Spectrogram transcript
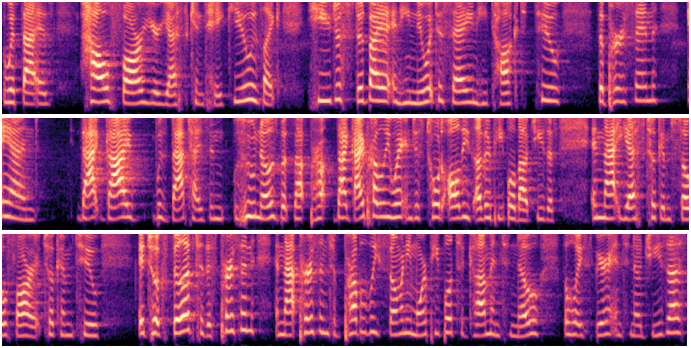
with that is how far your yes can take you is like he just stood by it and he knew what to say and he talked to the person and that guy was baptized and who knows but that pro- that guy probably went and just told all these other people about Jesus. And that yes took him so far. It took him to it took Philip to this person and that person to probably so many more people to come and to know the Holy Spirit and to know Jesus.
